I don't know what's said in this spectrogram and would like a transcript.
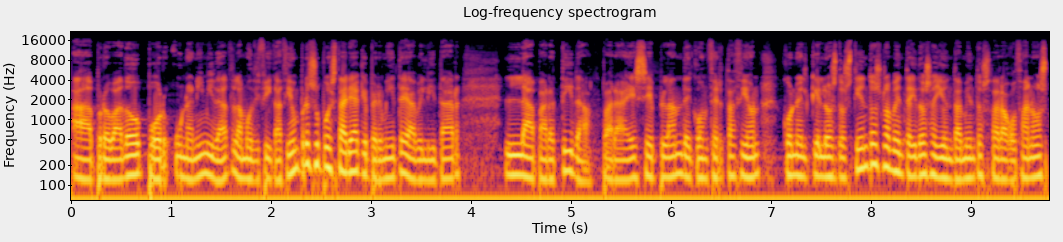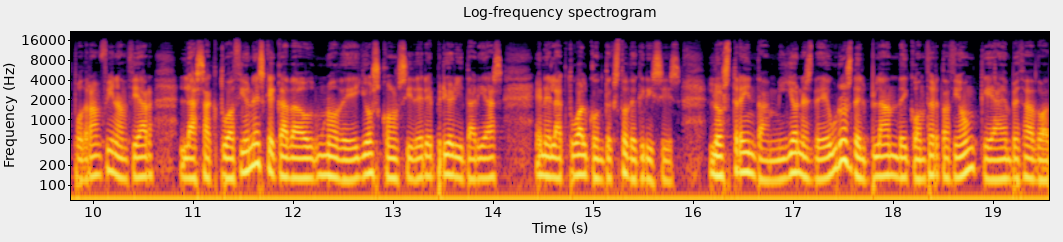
ha aprobado por unanimidad la modificación presupuestaria que permite habilitar la partida para ese plan de concertación con el que los 292 ayuntamientos zaragozanos podrán financiar las actuaciones que cada uno de ellos considere prioritarias en el actual contexto de crisis. Los 30 millones de euros del plan de concertación que ha empezado a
